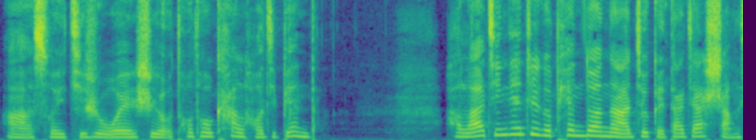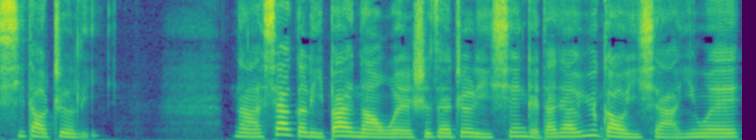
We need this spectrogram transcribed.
啊，所以其实我也是有偷偷看了好几遍的。好啦，今天这个片段呢就给大家赏析到这里。那下个礼拜呢，我也是在这里先给大家预告一下，因为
